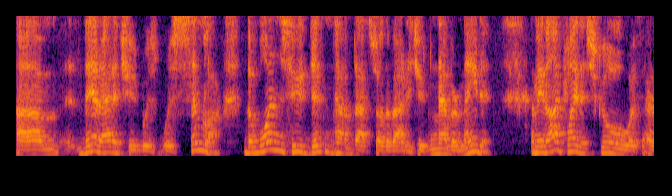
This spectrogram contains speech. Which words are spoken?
um, their attitude was, was similar. The ones who didn't have that sort of attitude never made it. I mean, I played at school with, and,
